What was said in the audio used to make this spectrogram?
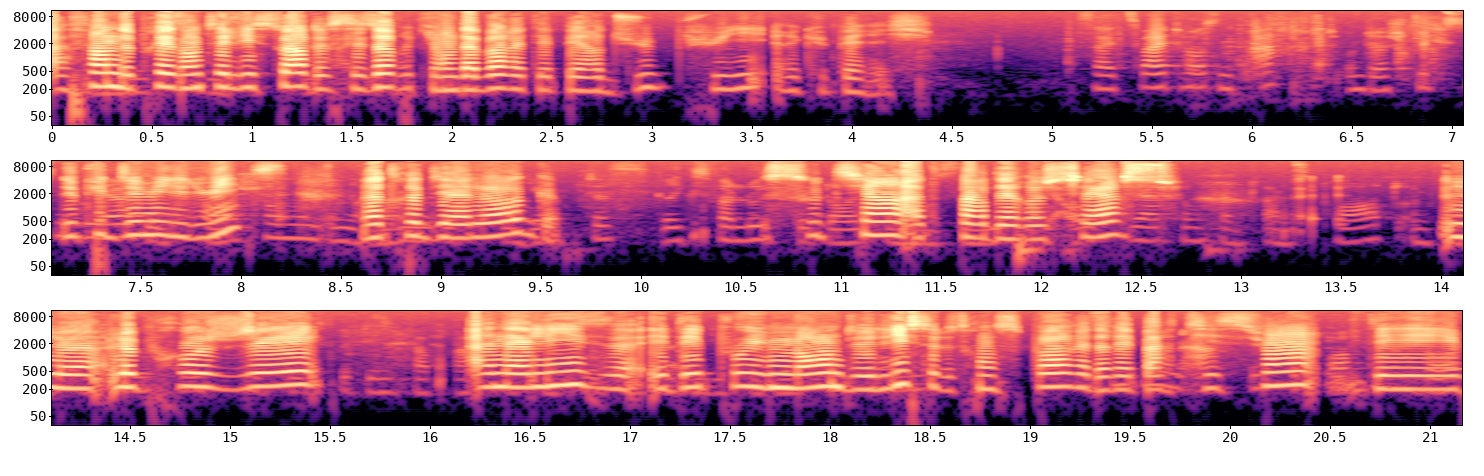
afin de présenter l'histoire de ces œuvres qui ont d'abord été perdues puis récupérées. Depuis 2008, notre dialogue soutient par des recherches le, projet analyse et dépouillement de listes de transport et de répartition des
